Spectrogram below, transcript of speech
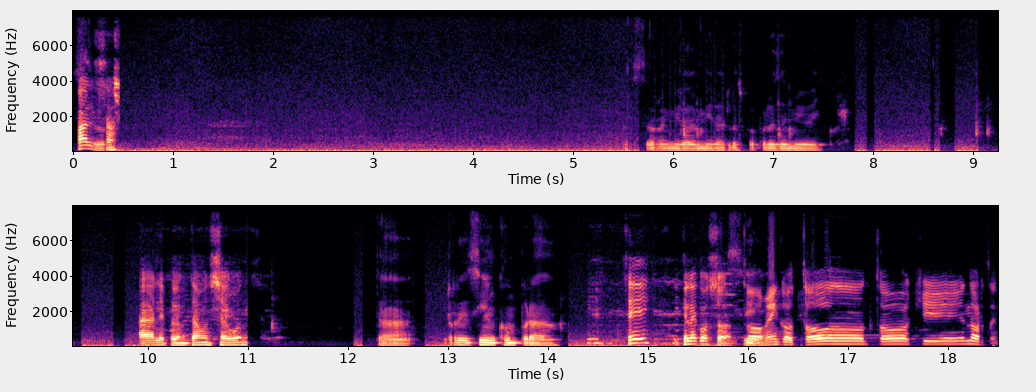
Falsa. Eso, rey, mira, mira los papeles de mi vehículo. Ah, le preguntamos un segundo. Está recién comprado. ¿Sí? ¿Y qué le costó? Sí. Domingo, todo, todo aquí en orden.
